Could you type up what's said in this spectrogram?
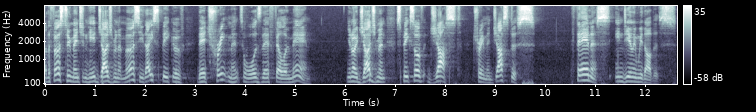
Now, the first two mentioned here, judgment and mercy, they speak of their treatment towards their fellow man. You know, judgment speaks of just treatment, justice, fairness in dealing with others.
